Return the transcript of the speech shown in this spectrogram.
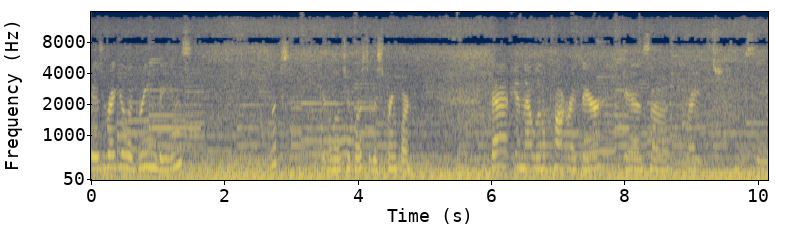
is regular green beans. Whoops, getting a little too close to the sprinkler. That in that little pot right there is, uh, right, let's see,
